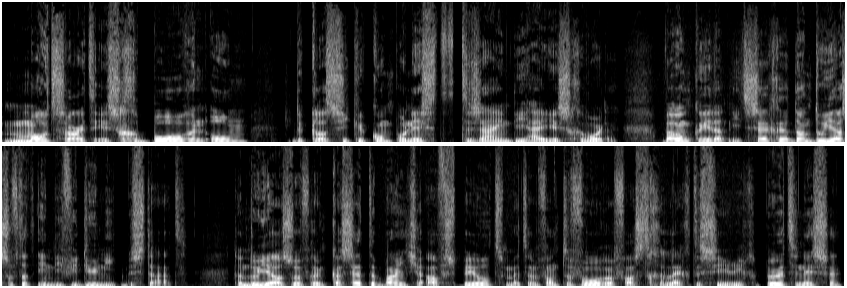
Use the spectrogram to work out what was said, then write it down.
Mozart is geboren om de klassieke componist te zijn die hij is geworden. Waarom kun je dat niet zeggen? Dan doe je alsof dat individu niet bestaat. Dan doe je alsof er een cassettebandje afspeelt... met een van tevoren vastgelegde serie gebeurtenissen...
